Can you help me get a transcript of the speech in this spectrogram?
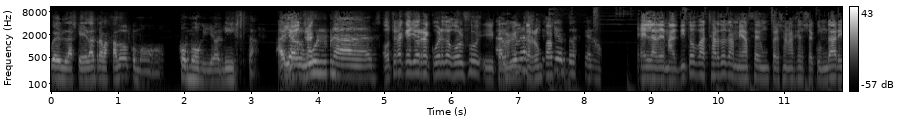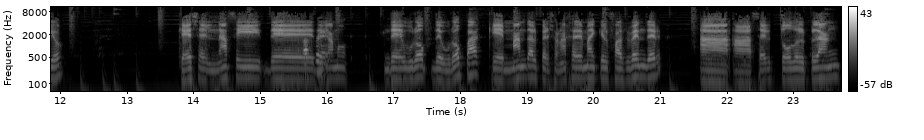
en las que él ha trabajado como, como guionista. Hay algunas. Otra que yo recuerdo, Golfo, y perdón que interrumpa, sí, otras que no. en la de Malditos Bastardos también hace un personaje secundario, que es el nazi de, Hace- digamos, de, Euro- de Europa, que manda al personaje de Michael Fassbender a, a hacer todo el plan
